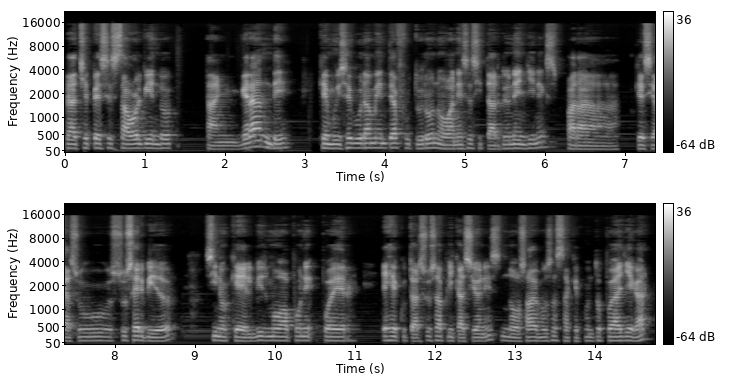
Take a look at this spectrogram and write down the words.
PHP se está volviendo tan grande que muy seguramente a futuro no va a necesitar de un Nginx para que sea su, su servidor, sino que él mismo va a poder ejecutar sus aplicaciones. No sabemos hasta qué punto pueda llegar,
